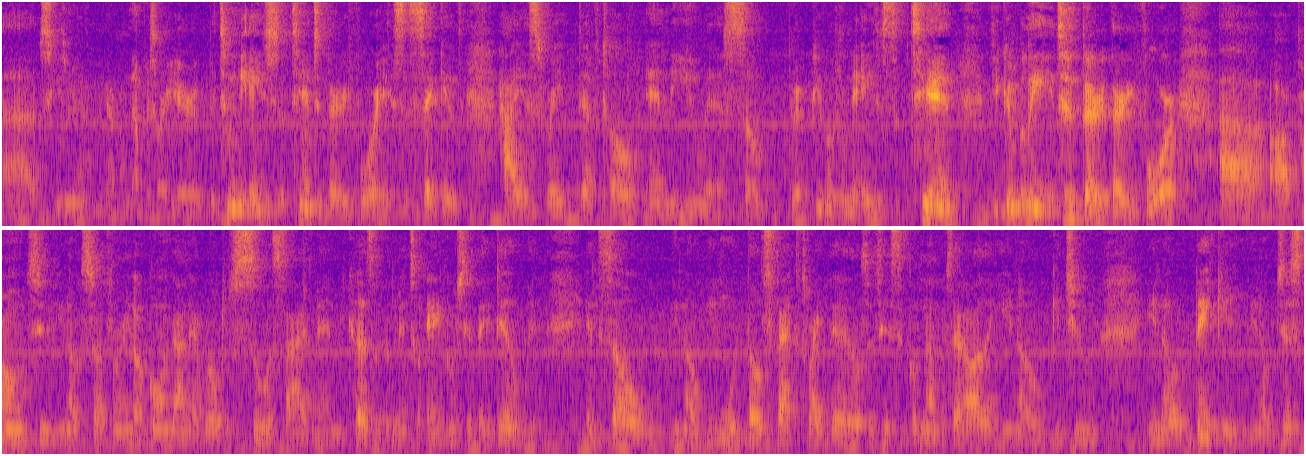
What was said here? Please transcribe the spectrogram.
uh, excuse me, I got my numbers right here, between the ages of 10 to 34, it's the second highest rate death toll in the U.S. So people from the ages of 10, if you can believe, to 34, uh, are prone to, you know, suffering or going down that road of suicide, man, because of the mental anguish that they deal with. And so, you know, even with those facts right there, those statistical numbers, that all, you know, get you, you know, thinking, you know, just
